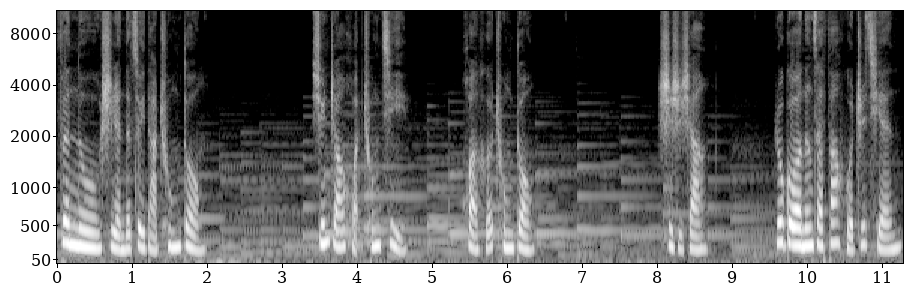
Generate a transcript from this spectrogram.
愤怒是人的最大冲动。寻找缓冲剂，缓和冲动。事实上，如果能在发火之前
